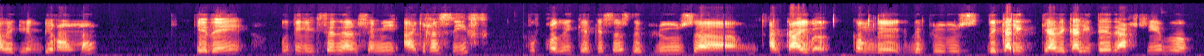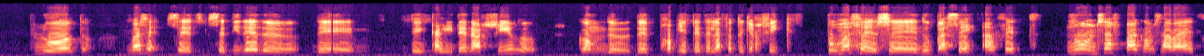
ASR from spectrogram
avec l'environnement que d'utiliser une chimie agressive pour produire quelque chose de plus euh, archival, comme de, de plus, de qui a des qualités d'archives plus hautes. Moi, cette idée de, de, de qualité d'archives comme de, de propriété de la photographie. Pour moi, c'est du passé, en fait. Nous, on ne sait pas comment ça va être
